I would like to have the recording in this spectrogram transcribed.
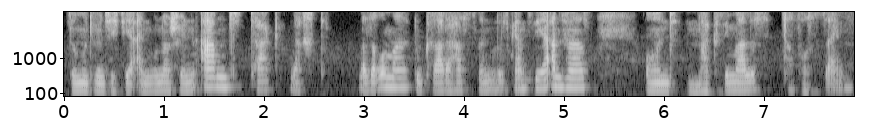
somit wünsche ich dir einen wunderschönen Abend, Tag, Nacht, was auch immer du gerade hast, wenn du das Ganze hier anhörst und maximales Bewusstsein.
